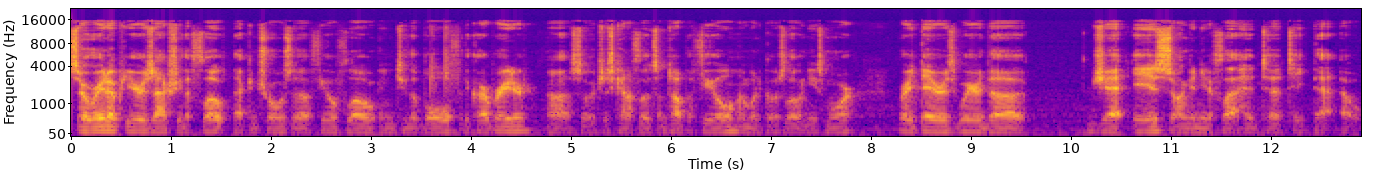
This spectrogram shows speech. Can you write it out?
So right up here is actually the float that controls the fuel flow into the bowl for the carburetor. Uh, so it just kind of floats on top of the fuel, and when it goes low, it needs more. Right there is where the jet is, so I'm going to need a flathead to take that out.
